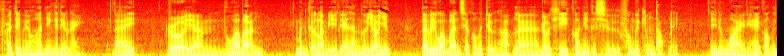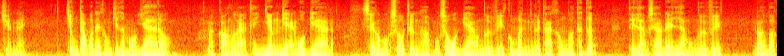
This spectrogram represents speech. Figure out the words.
Phải tìm hiểu hết những cái điều này. Đấy. Rồi um, qua bển mình cần làm gì để là người giỏi nhất? Tại vì qua bển sẽ có cái trường hợp là đôi khi có những cái sự phân biệt chủng tộc đấy. Đi nước ngoài thì hay có cái chuyện này. Chủng tộc ở đây không chỉ là màu da đâu mà còn là cái nhận dạng quốc gia đó sẽ có một số trường hợp một số quốc gia mà người việt của mình người ta không có thích lắm. Thì làm sao để làm một người việt nổi bật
